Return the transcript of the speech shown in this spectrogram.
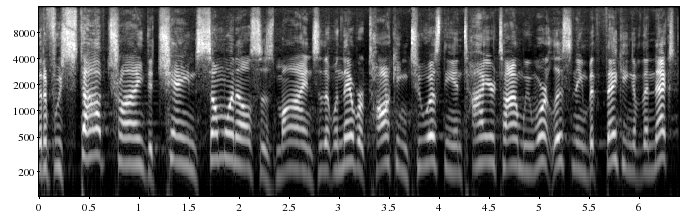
that if we stopped trying to change someone else's mind so that when they were talking to us the entire time we weren't listening but thinking of the next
